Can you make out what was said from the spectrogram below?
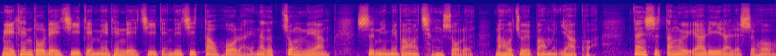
每一天都累积一点，每一天累积一点，累积到后来那个重量是你没办法承受了，然后就会把我们压垮。但是当有压力来的时候，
